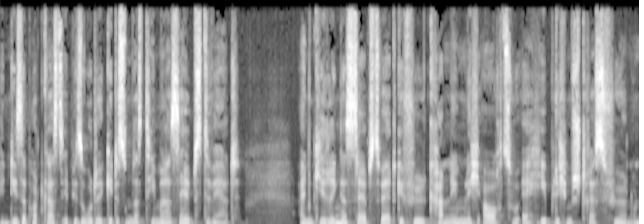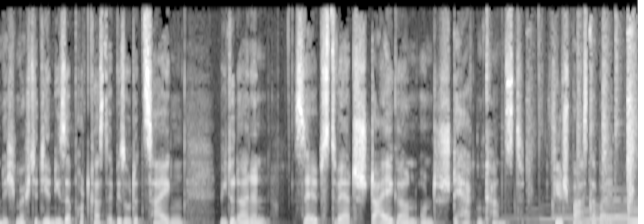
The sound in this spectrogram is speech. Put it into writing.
In dieser Podcast-Episode geht es um das Thema Selbstwert. Ein geringes Selbstwertgefühl kann nämlich auch zu erheblichem Stress führen. Und ich möchte dir in dieser Podcast-Episode zeigen, wie du deinen Selbstwert steigern und stärken kannst. Viel Spaß dabei!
